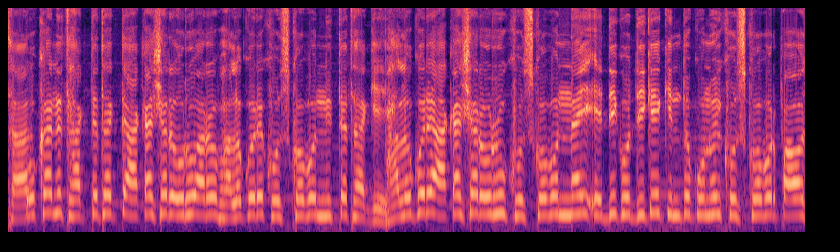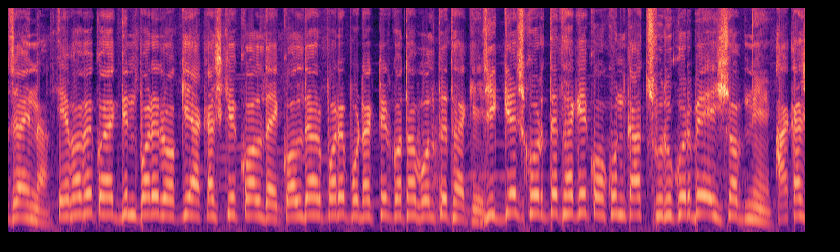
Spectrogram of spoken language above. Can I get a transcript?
স্যার। ওখানে থাকতে থাকতে আকাশ আর ওরু আরও ভালো করে খোঁজ খবর নিতে থাকে। ভালো করে আকাশ আর অরু খোঁজ খবর নেয় এদিক ওদিকে কিন্তু কোনোই খোঁজখবর পাওয়া যায় না। এভাবে কয়েকদিন পরে রকি আকাশকে কল দেয়। কল দেওয়ার পরে প্রোডাক্টের কথা বলতে থাকে। জিজ্ঞেস করতে থাকে কখন কাজ শুরু করবে এইসব নিয়ে। আকাশ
